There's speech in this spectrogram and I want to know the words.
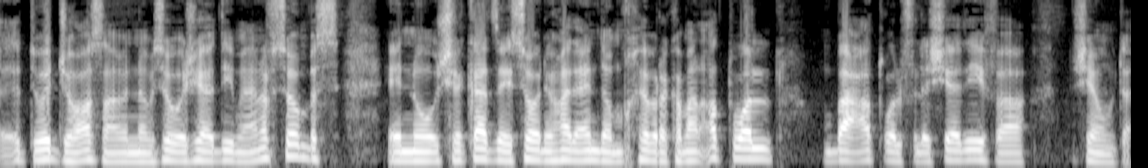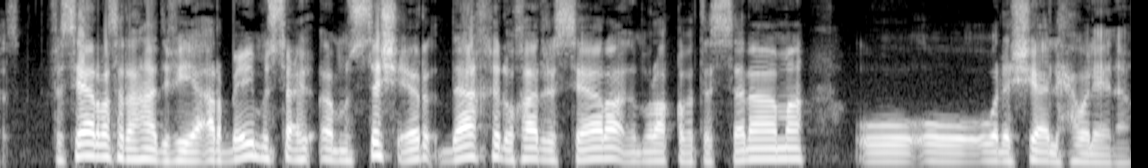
يتوجهوا أصلا إنهم يسووا الاشياء دي مع نفسهم بس إنه شركات زي سوني وهذا عندهم خبرة كمان أطول وباع أطول في الأشياء دي فشيء ممتاز. فالسياره مثلا هذه فيها 40 مستع- مستشعر داخل وخارج السيارة لمراقبة السلامة. والأشياء اللي حوالينا.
